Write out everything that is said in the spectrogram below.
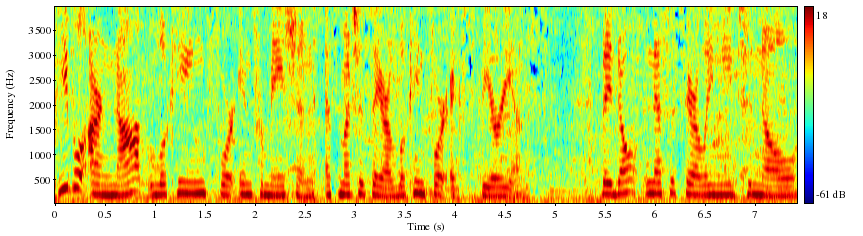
people are not looking for information as much as they are looking for experience. They don't necessarily need to know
